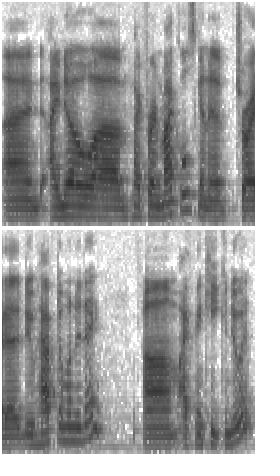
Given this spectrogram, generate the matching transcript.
And I know uh, my friend Michael's going to try to do half dome in a day. Um, I think he can do it.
